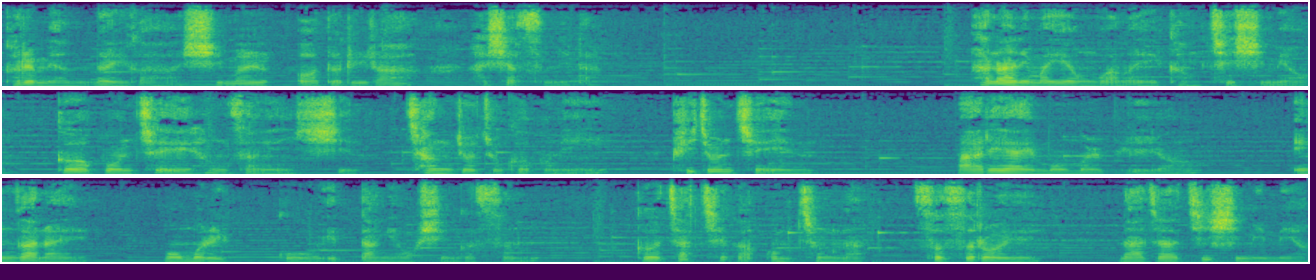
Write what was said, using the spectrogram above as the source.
그러면 너희가 쉼을 얻으리라 하셨습니다. 하나님의 영광의 광채시며 그 본체의 형상인 신 창조주 그분이 피조체인 마리아의 몸을 빌려 인간의 몸을 입고 이 땅에 오신 것은 그 자체가 엄청난 스스로의 낮아지심이며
